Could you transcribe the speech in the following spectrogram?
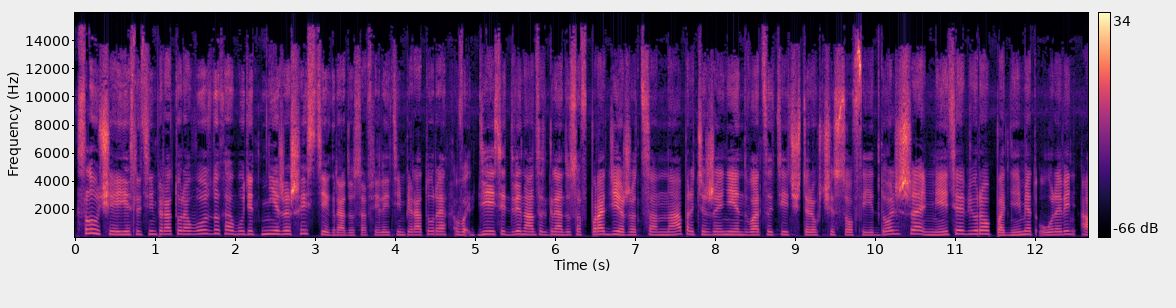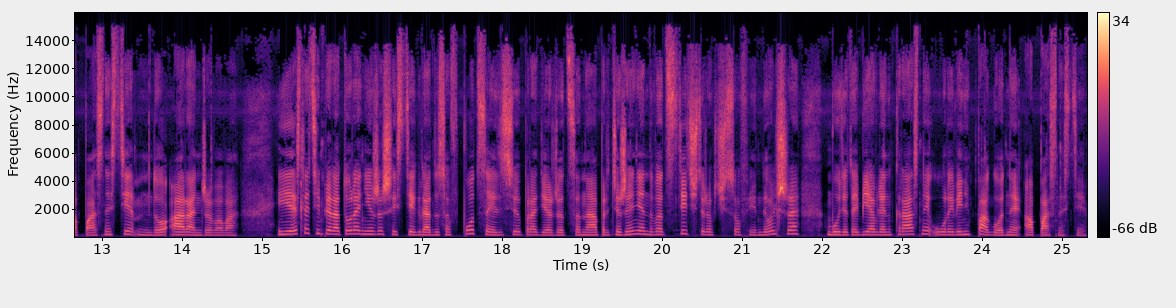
В случае, если температура воздуха будет ниже 6 градусов или температура в 10-12 градусов продержится на протяжении 24 часов и дольше, Метеобюро поднимет уровень опасности до оранжевого. Если температура ниже 6 градусов по Цельсию продержится на протяжении 24 часов и дольше, будет объявлен красный уровень погодной опасности.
